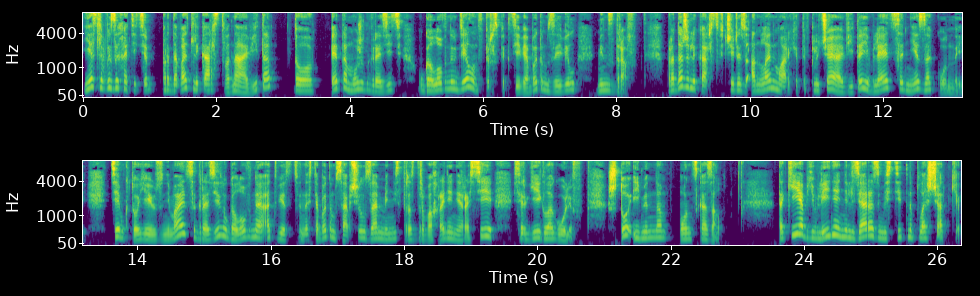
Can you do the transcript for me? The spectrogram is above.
Если вы захотите продавать лекарства на Авито, то это может грозить уголовным делом в перспективе, об этом заявил Минздрав. Продажа лекарств через онлайн-маркеты, включая Авито, является незаконной. Тем, кто ею занимается, грозит уголовная ответственность. Об этом сообщил замминистра здравоохранения России Сергей Глаголев. Что именно он сказал? Такие объявления нельзя разместить на площадке.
